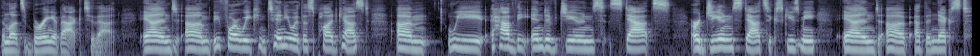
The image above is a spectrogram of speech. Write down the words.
and let's bring it back to that. And um, before we continue with this podcast, um, we have the end of June's stats or June stats, excuse me. And uh, at the next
